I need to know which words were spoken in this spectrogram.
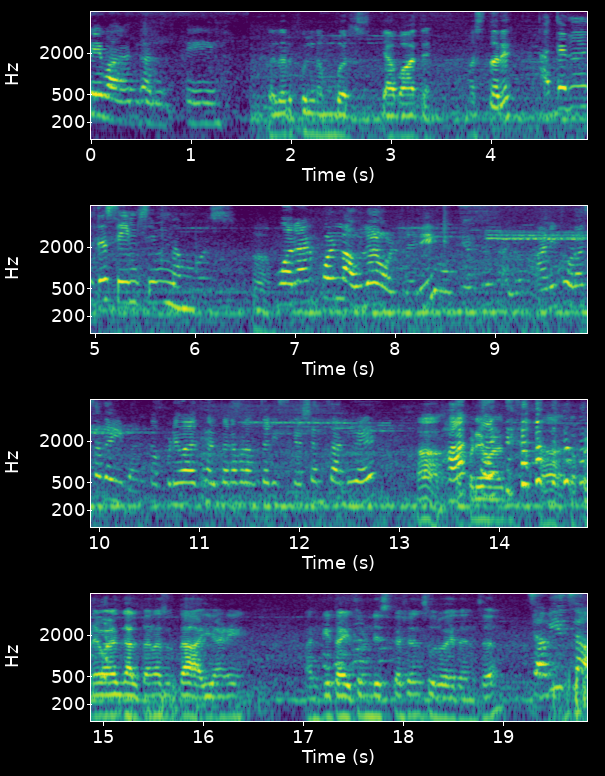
ते वाळत घालून ते. कलरफुल नंबर्स क्या बात आहे. मस्त रे. आता नंतर सेम सेम नंबर्स हा. वरण पण लावलंय ऑलरेडी आणि थोडासा दही भात. कपडे वाळत घालताना पण आमचं डिस्कशन चालू आहे. हा कपडे वाळत हा कपडे वाळत घालताना सुद्धा आई आणि अंकिता इथून डिस्कशन सुरू आहे त्यांचं. चवीचं.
